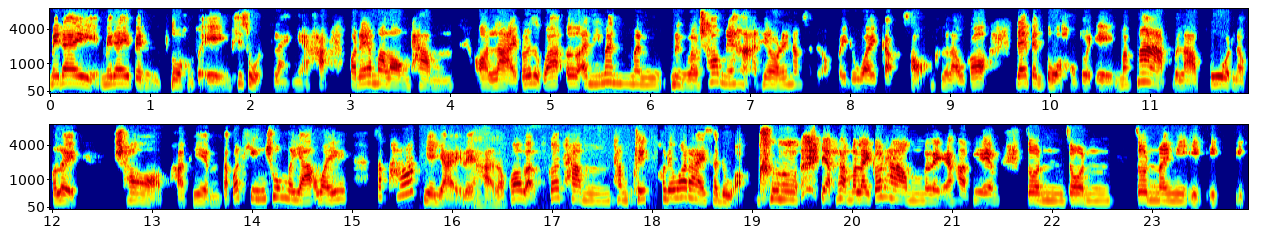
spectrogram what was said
ไม่ได้ไม่ได้เป็นตัวของตัวเองที่สุดอะไรเงี้ยค่ะ พอได้มาลองทำออนไลน์ก็รู้สึกว่าเอออันนี้มันมันหนึ่งเราชอบเนื้อหาที่เราได้นำเสนอออกไปด้วยกับสองคือเราก็ได้เป็นตัวของตัวเองมาก ๆ เวลาพูดเราก็เลย ชอบค่ะพี่เอ็มแต่ก็ทิ้งช่วงระยะไว้สักพักใหญ่ ๆ เลยค่ะ แล้วก็แบบก็ทำทำคลิปเขาเรียกว่ารายสะดวก อยากทำอะไรก็ทำอะไรอย่างเงี้ยค่ะพี่เอ็มจนจนจนมันมีอีกอีกอีก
